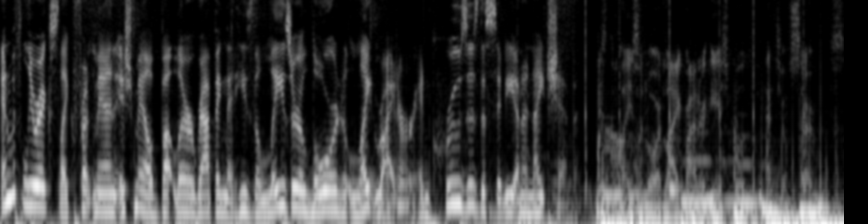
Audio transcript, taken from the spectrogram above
and with lyrics like frontman Ishmael Butler rapping that he's the Laser Lord Light Rider and cruises the city on a night ship. It's the Laser Lord Light Rider Ish Boogie at your service.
